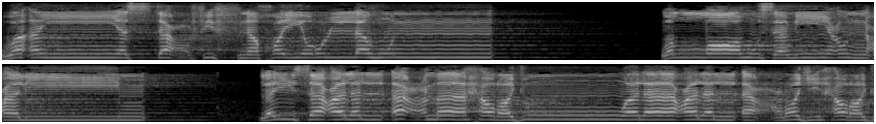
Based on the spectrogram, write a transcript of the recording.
وأن يستعففن خير لهن والله سميع عليم ليس على الأعمى حرج ولا على الأعرج حرج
